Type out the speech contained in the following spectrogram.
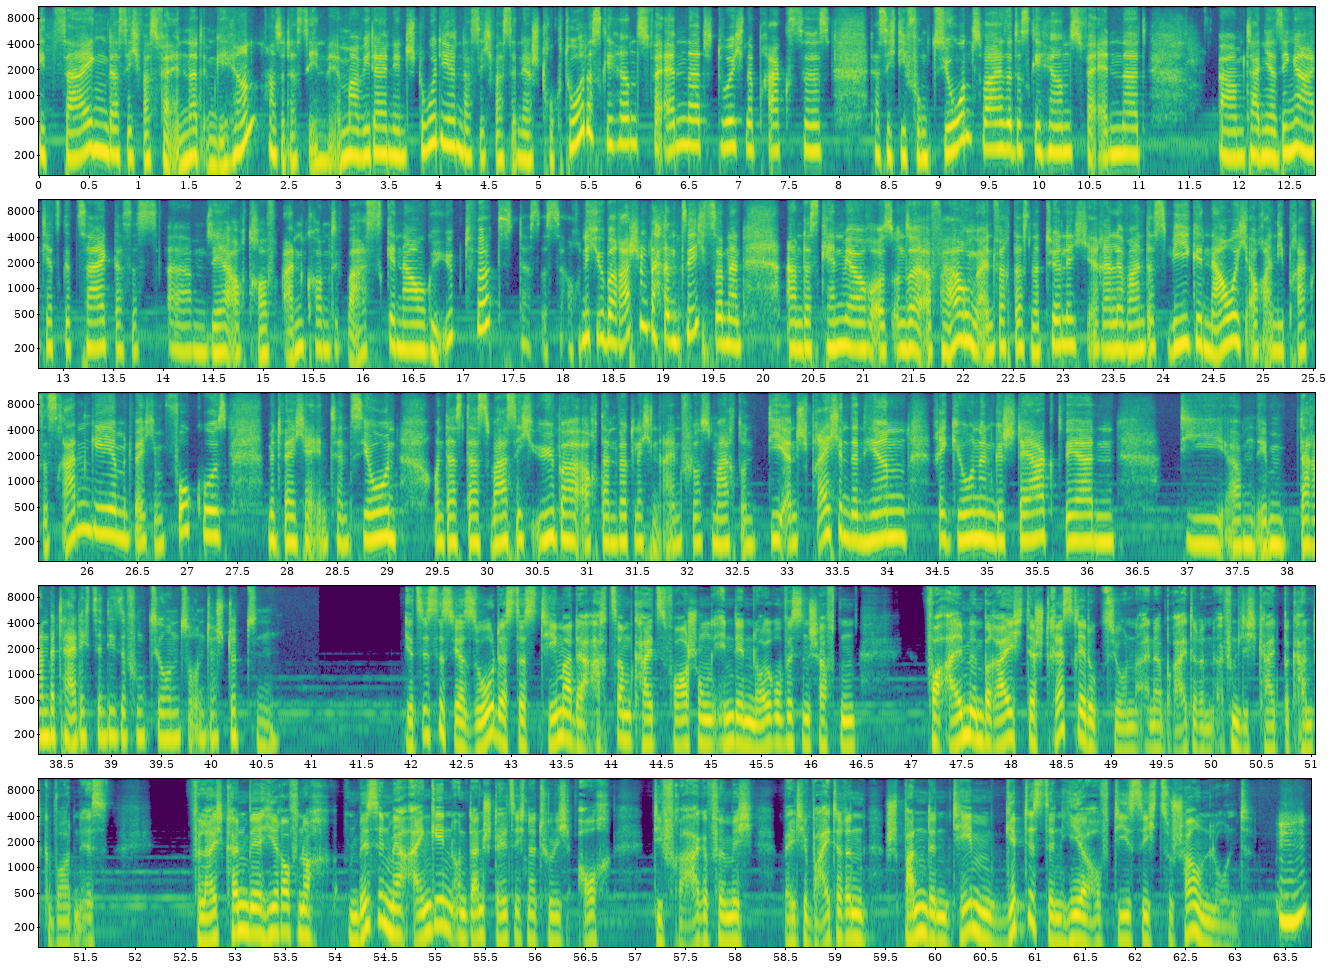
die zeigen, dass sich was verändert im Gehirn. Also das sehen wir immer wieder in den Studien, dass sich was in der Struktur des Gehirns verändert durch eine Praxis, dass sich die Funktionsweise des Gehirns verändert Ähm, Tanja Singer hat jetzt gezeigt, dass es ähm, sehr auch darauf ankommt, was genau geübt wird. Das ist auch nicht überraschend an sich, sondern ähm, das kennen wir auch aus unserer Erfahrung einfach, dass natürlich relevant ist, wie genau ich auch an die Praxis rangehe, mit welchem Fokus, mit welcher Intention und dass das, was ich übe, auch dann wirklich einen Einfluss macht und die entsprechenden Hirnregionen gestärkt werden, die ähm, eben daran beteiligt sind, diese Funktionen zu unterstützen. Jetzt ist es ja so, dass das Thema der Achtsamkeitsforschung in den Neurowissenschaften vor allem im Bereich der Stressreduktion einer breiteren Öffentlichkeit bekannt geworden ist. Vielleicht können wir hierauf noch ein bisschen mehr eingehen und dann stellt sich natürlich auch die Frage für mich, welche weiteren spannenden Themen gibt es denn hier, auf die es sich zu schauen lohnt? Mhm.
